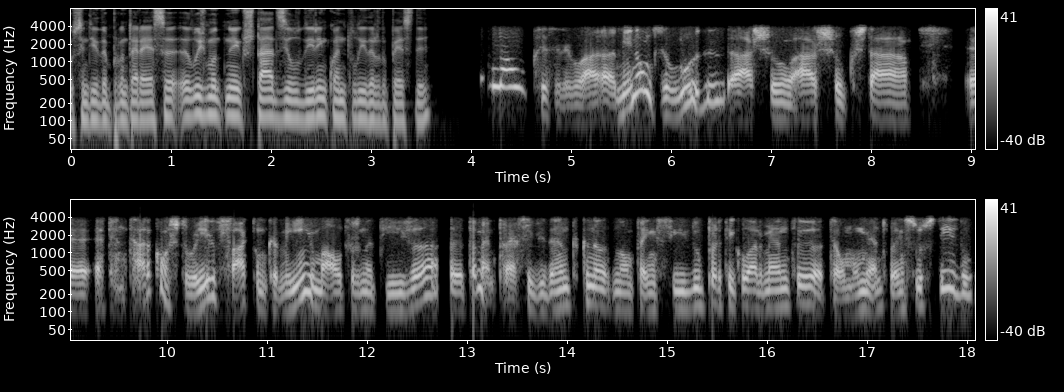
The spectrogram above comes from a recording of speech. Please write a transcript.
O sentido da pergunta era essa. Luís Montenegro está a desiludir enquanto líder do PSD? Não, quer dizer, a, a mim não me desilude. Acho, acho que está a tentar construir, de facto, um caminho, uma alternativa, eh, também parece evidente que não, não tem sido particularmente, até o momento, bem sucedido.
